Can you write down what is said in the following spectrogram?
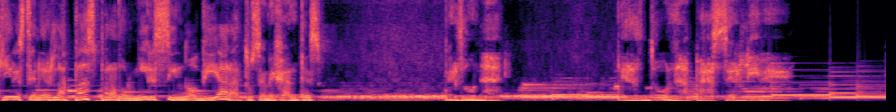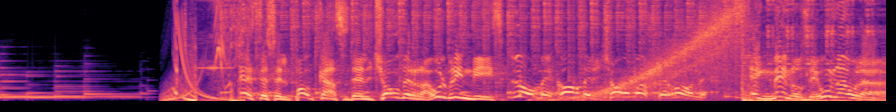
quieres tener la paz para dormir sin odiar a tus semejantes? Perdona. Perdona para ser libre. Este es el podcast del show de Raúl Brindis. Lo mejor del show Masterrón. En menos de una hora.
